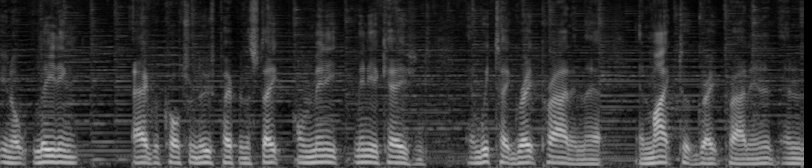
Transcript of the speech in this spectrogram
you know leading agricultural newspaper in the state on many many occasions and we take great pride in that. And Mike took great pride in it, and,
